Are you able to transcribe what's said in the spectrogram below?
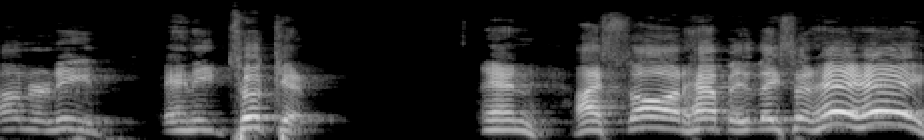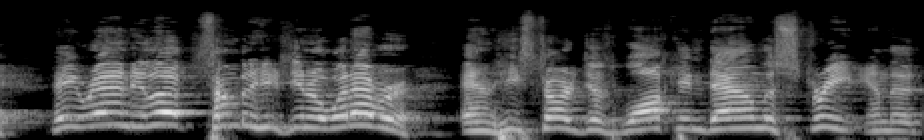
underneath, and he took it. And I saw it happen. They said, Hey, hey, hey, Randy, look, somebody's, you know, whatever. And he started just walking down the street. And the,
